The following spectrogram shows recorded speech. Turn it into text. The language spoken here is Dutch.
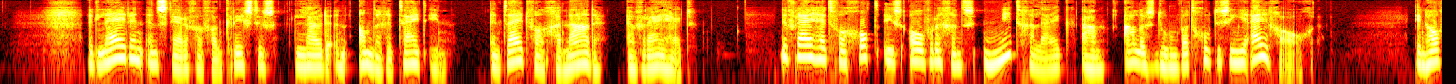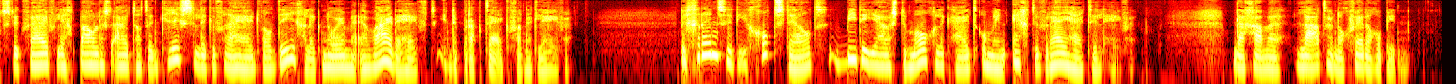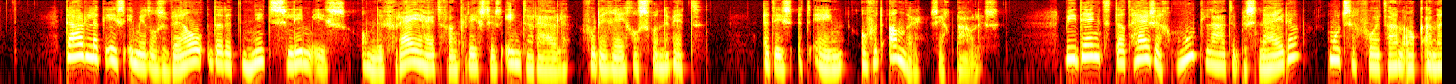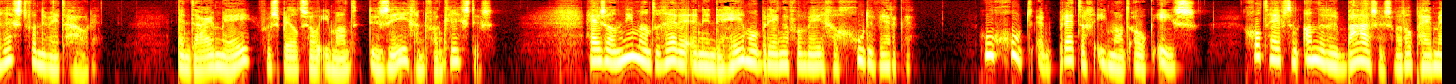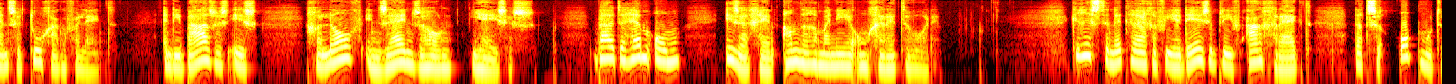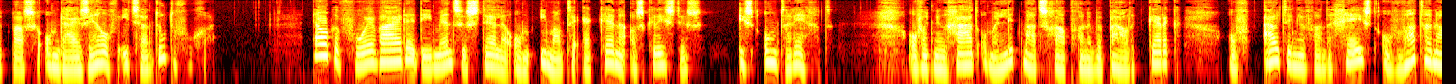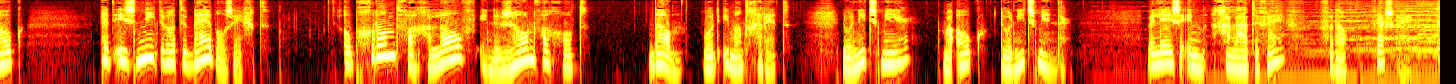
Het lijden en sterven van Christus luidde een andere tijd in, een tijd van genade en vrijheid. De vrijheid van God is overigens niet gelijk aan alles doen wat goed is in je eigen ogen. In hoofdstuk 5 legt Paulus uit dat een christelijke vrijheid wel degelijk normen en waarden heeft in de praktijk van het leven. De grenzen die God stelt bieden juist de mogelijkheid om in echte vrijheid te leven. Daar gaan we later nog verder op in. Duidelijk is inmiddels wel dat het niet slim is om de vrijheid van Christus in te ruilen voor de regels van de wet. Het is het een of het ander, zegt Paulus. Wie denkt dat hij zich moet laten besnijden moet zich voortaan ook aan de rest van de wet houden. En daarmee verspeelt zo iemand de zegen van Christus. Hij zal niemand redden en in de hemel brengen vanwege goede werken. Hoe goed en prettig iemand ook is, God heeft een andere basis waarop hij mensen toegang verleent. En die basis is geloof in zijn zoon Jezus. Buiten hem om is er geen andere manier om gered te worden. Christenen krijgen via deze brief aangereikt dat ze op moeten passen om daar zelf iets aan toe te voegen. Elke voorwaarde die mensen stellen om iemand te erkennen als Christus is onterecht. Of het nu gaat om een lidmaatschap van een bepaalde kerk of uitingen van de geest of wat dan ook, het is niet wat de Bijbel zegt. Op grond van geloof in de Zoon van God, dan wordt iemand gered. Door niets meer, maar ook door niets minder. We lezen in Galaten 5 vanaf vers 5.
